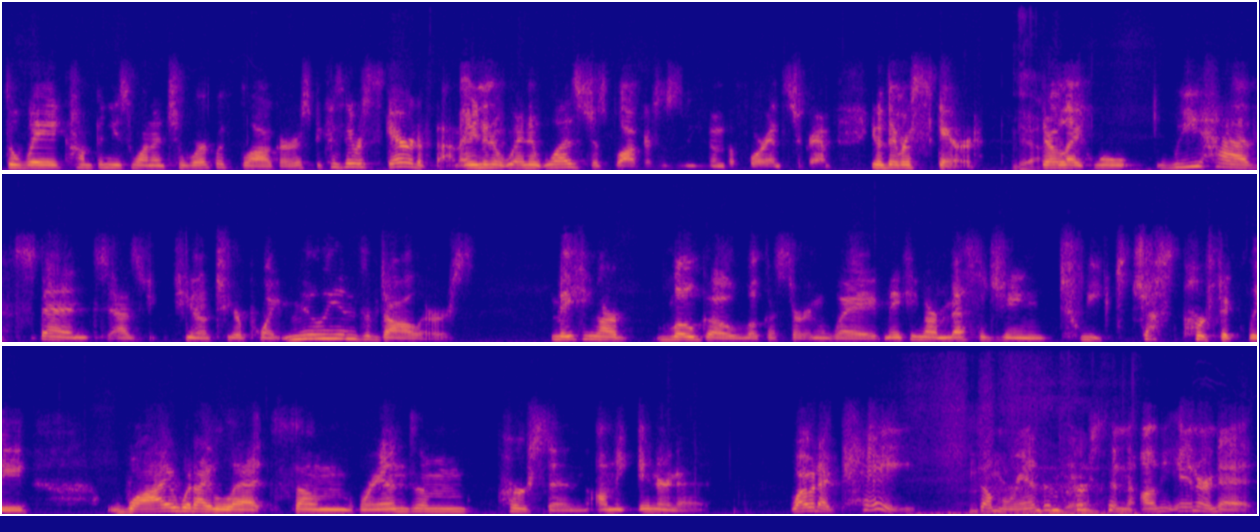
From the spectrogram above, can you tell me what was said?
the way companies wanted to work with bloggers because they were scared of them. I mean, when it was just bloggers, this was even before Instagram. You know, they were scared. Yeah. They're like, well, we have spent, as you know, to your point, millions of dollars making our logo look a certain way, making our messaging tweaked just perfectly. Why would I let some random person on the internet? Why would I pay some random person on the internet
